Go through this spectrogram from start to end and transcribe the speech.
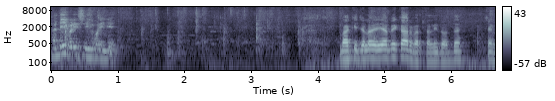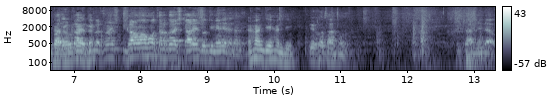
ਠੰਡੀ ਬੜੀ ਸੀਲ ਬੜੀ ਜੇ। ਬਾਕੀ ਚਲੋ ਇਹ ਆ ਵੀ ਘਰ ਵਰਤਣ ਲਈ ਦੁੱਧ। ਚੰਗਾ ਰਹੂਗਾ ਦੀ ਇਹਦਾ। ਗਾਵਾਂ ਹੋ ਤਰਬਾ ਸਟਾਲੇ ਦੁੱਧ ਨੇ ਦੇਣਾ ਨੇ। ਹਾਂਜੀ ਹਾਂਜੀ। ਵੇਖੋ ਥਾਂ ਤੁਹਾਨੂੰ ਚਾਹਨੇ ਦਾ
